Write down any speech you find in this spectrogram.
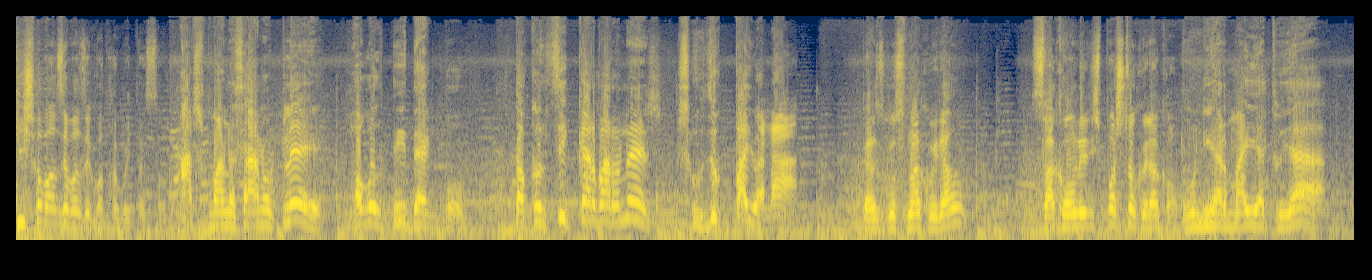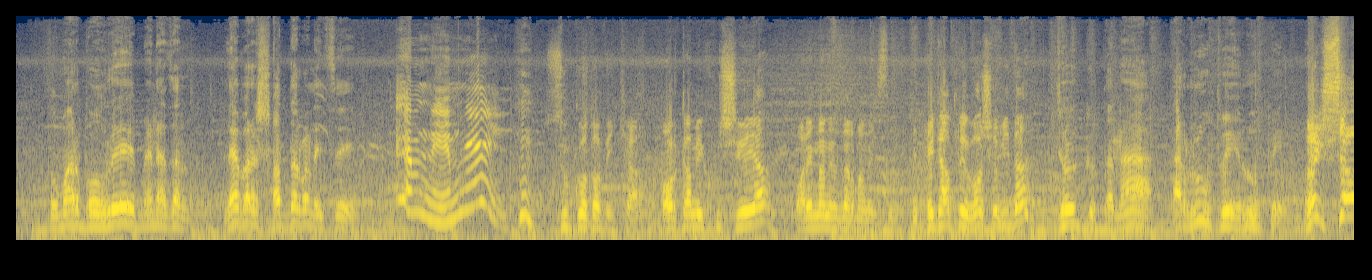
কি সব আজে বাজে কথা কইতাছো? আসমানে চান উঠলে হগলতি দেখব। তখন চিৎকার বারণের সুযোগ পাইবা না। প্যাঁচগুস না কইরা যা কনের স্পষ্ট কইরা কও। দুনিয়ার মাইয়া থুইয়া তোমার বউরে ম্যানেজার লেবারের সর্দার বানাইছে। এমনি এমনি? যোগ্যতা দেখা ওর কামে খুশি হইয়া পরে ম্যানেজার বানাইছে। এটা আপনি অসুবিধা? যোগ্যতা না তার রূপে রূপে। ঐশা!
